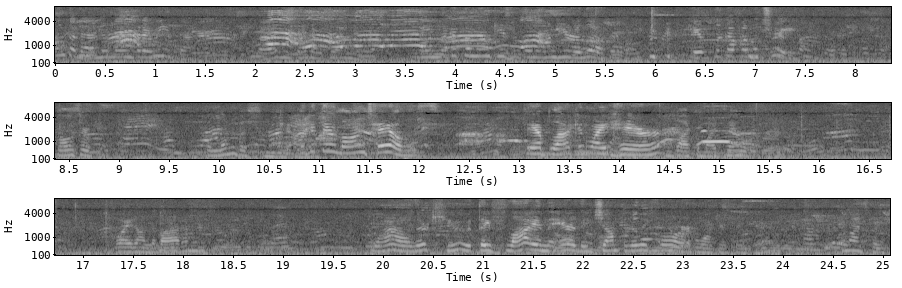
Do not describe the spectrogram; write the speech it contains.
pregúntale, dan una entrevista. Hey, look at the monkeys with the long hair. Look. They look up on the tree. Those are Colobus monkeys. Look at their long tails. They have black and white hair. And black and white tails. White on the bottom. Wow, they're cute. They fly in the air. They jump really far. Come on, sweetie.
